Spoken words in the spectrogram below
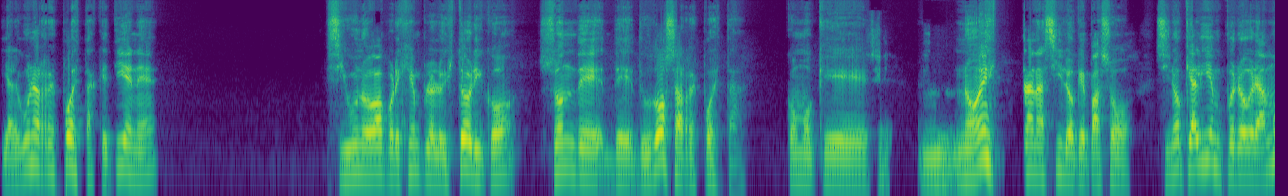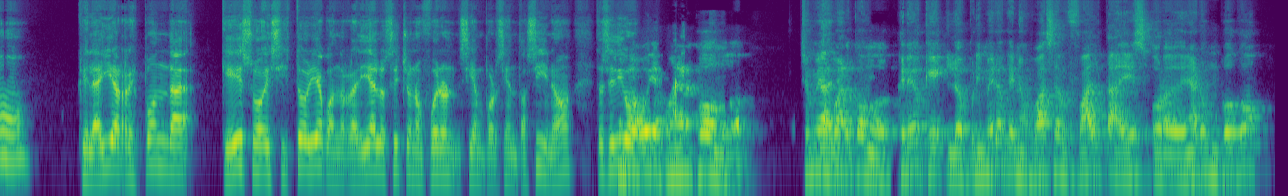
Y algunas respuestas que tiene si uno va, por ejemplo, a lo histórico, son de, dudosa respuesta, como que no es tan así lo que pasó, sino que alguien programó que la IA responda que eso es historia cuando en realidad los hechos no fueron 100% así, ¿no? Entonces digo... Yo me voy a poner cómodo. Yo me voy a poner cómodo. Creo que lo primero que nos va a hacer falta es ordenar un poco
